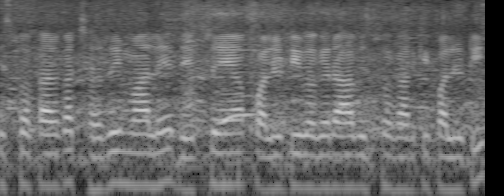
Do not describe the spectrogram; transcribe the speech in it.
इस प्रकार का छर्री माल है देखते हैं आप क्वालिटी वगैरह, आप इस प्रकार की क्वालिटी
